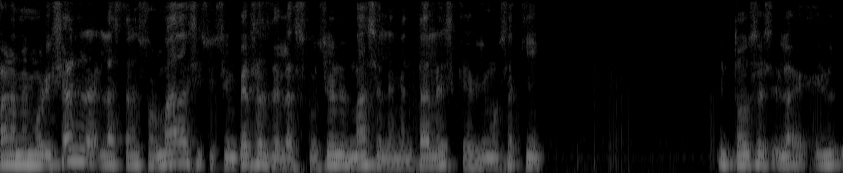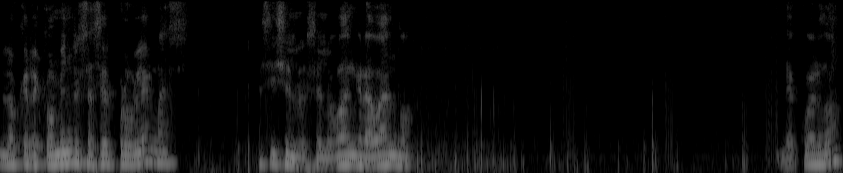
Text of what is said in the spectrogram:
Para memorizar las transformadas y sus inversas de las funciones más elementales que vimos aquí, entonces lo que recomiendo es hacer problemas, así se lo, se lo van grabando. ¿De acuerdo?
